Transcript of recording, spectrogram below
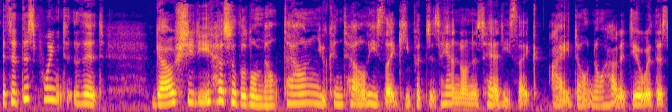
It's at this point that Gao Shidi has a little meltdown. You can tell he's like, he puts his hand on his head. He's like, I don't know how to deal with this.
